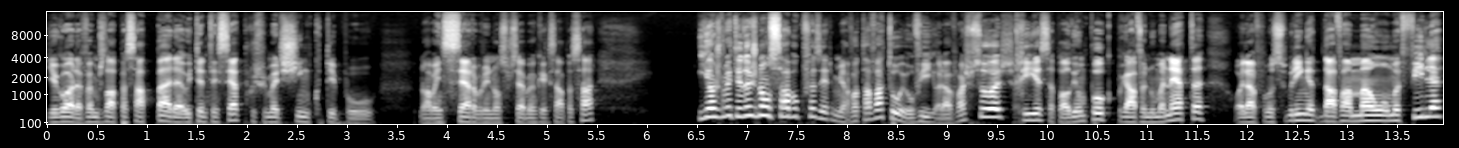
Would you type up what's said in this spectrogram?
e agora vamos lá passar para 87, porque os primeiros 5, tipo, não há bem cérebro e não se percebem o que é que está a passar. E aos 92 não sabe o que fazer. A minha avó estava à toa. Eu vi, olhava para as pessoas, ria-se, aplaudia um pouco, pegava numa neta, olhava para uma sobrinha, dava a mão a uma filha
